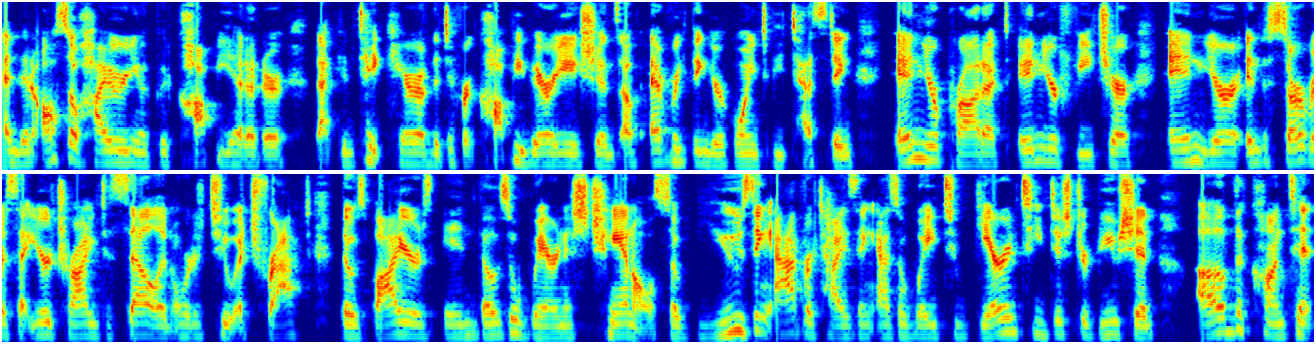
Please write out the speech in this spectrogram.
And then also hiring a good copy editor that can take care of the different copy variations of everything you're going to be testing in your product, in your feature, in your in the service that you're trying to sell in order to attract those buyers in those awareness channels. So using advertising as a way to guarantee distribution of the content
